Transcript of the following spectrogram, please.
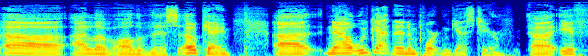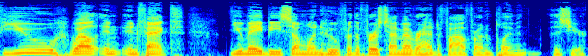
Uh, I love all of this. Okay, uh, now we've got an important guest here. Uh, if you, well, in in fact you may be someone who, for the first time ever, had to file for unemployment this year.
